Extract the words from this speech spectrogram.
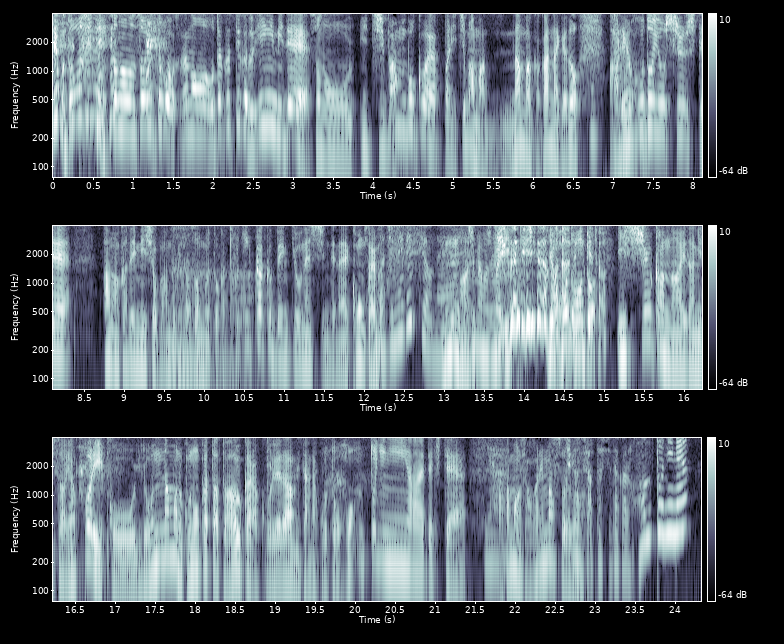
でも同時にそのそういうとこあのオタクっていうかいい意味でその一番僕はやっぱり一番まあ何番か分かんないけどあれほど予習してあのアカデミー賞番組臨むとかとにかく勉強熱心でね今回も。真面目ですよね、うん、真面目真面目。自分で言うのいや本当本当。一週間の間にさやっぱりこういろんなものこの方と会うからこれだみたいなことを本当にやられてきて頭が下がりますそれは。私だから本当にねうん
